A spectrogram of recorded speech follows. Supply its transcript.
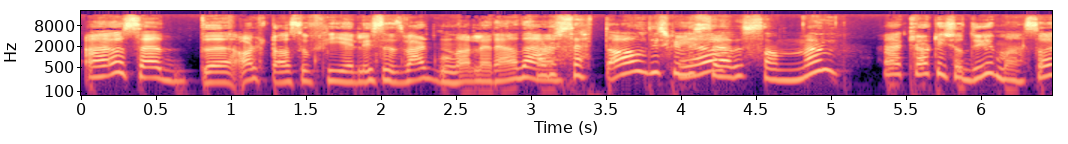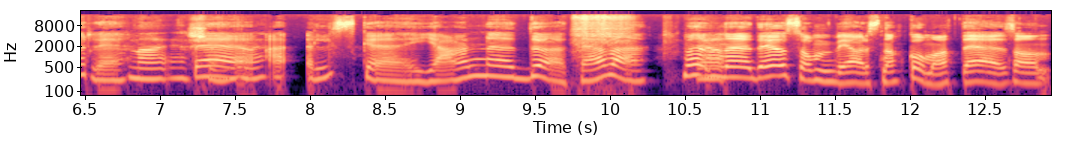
Jeg har jo sett eh, alt av Sofie Elises verden allerede. Har du sett alt? De skulle Ja. se det sammen. Jeg klarte ikke å dy meg, sorry. Nei, jeg Det, skjønner det. jeg elsker hjernedød TV. Men Ja. eh, det er jo som vi har snakka om, at det er sånn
